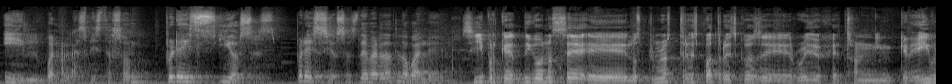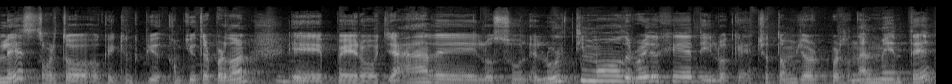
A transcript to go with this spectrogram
Y bueno, las vistas son preciosas, preciosas, de verdad lo vale. Sí, porque digo, no sé, eh, los primeros 3, 4 discos de Radiohead son increíbles, sobre todo OK Computer, perdón, eh, pero ya de los el último de Radiohead y lo que ha hecho Tom York personalmente,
